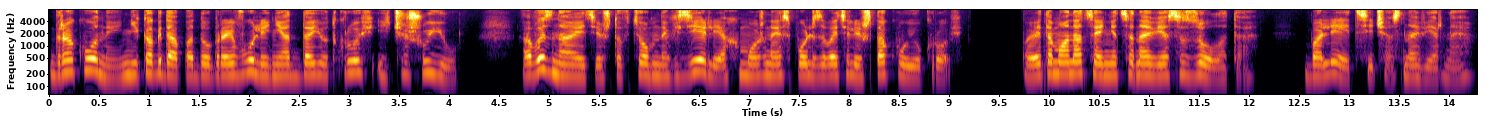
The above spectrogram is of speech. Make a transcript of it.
«Драконы никогда по доброй воле не отдают кровь и чешую. А вы знаете, что в темных зельях можно использовать лишь такую кровь. Поэтому она ценится на вес золота. Болеет сейчас, наверное.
